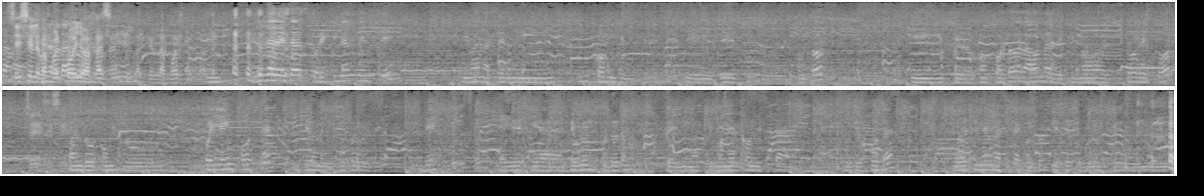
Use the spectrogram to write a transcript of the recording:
la- Sí, sí, le bajó el pollo, ¿no? ajá, sí, la, la muerte, ¿no? En, en una de esas, originalmente, iban a hacer un, un cómic en el que- de, de con Thor. Y, pero con, por toda la onda de que no Thor es Thor, Sí, sí, sí. cuando com- lo- fue Jane Foster, hicieron el crossover de, de y ahí decía, según un contrato de matrimonial con esta con su esposa, poder tener una cita con Thor que se en momento.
